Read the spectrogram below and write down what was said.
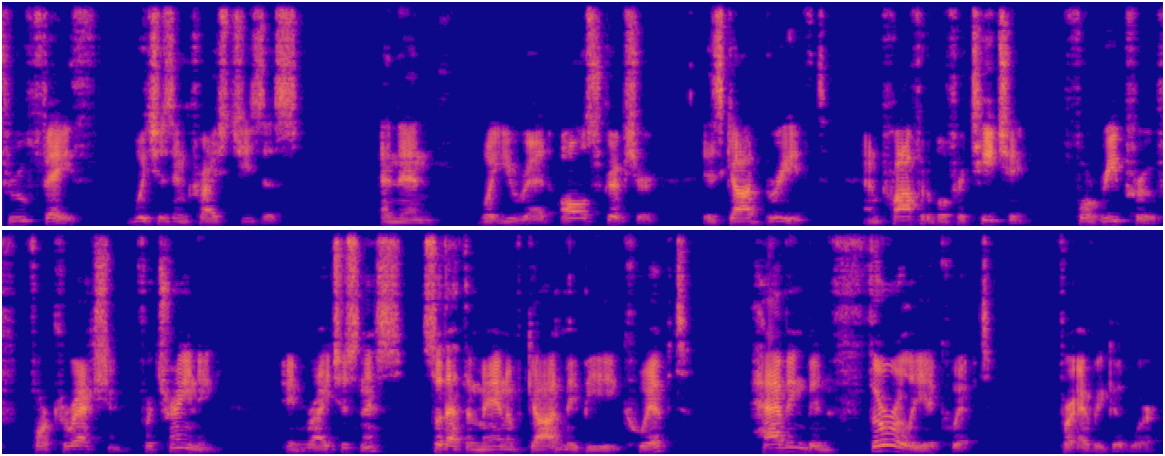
through faith, which is in Christ Jesus. And then what you read all scripture is God breathed and profitable for teaching, for reproof, for correction, for training in righteousness, so that the man of God may be equipped, having been thoroughly equipped for every good work.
